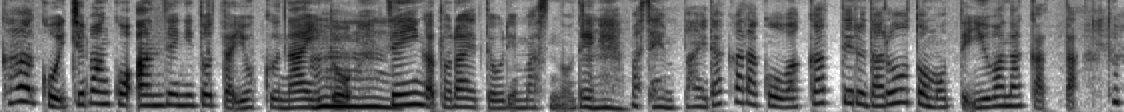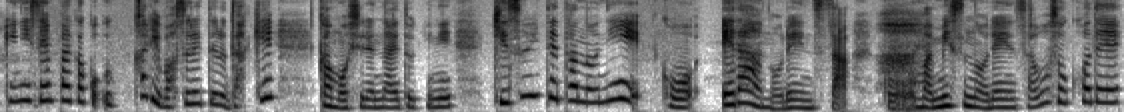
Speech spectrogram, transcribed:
がこう一番こう安全にとっては良くないと全員が捉えておりますので、うん、まあ先輩だからこう分かってるだろうと思って言わなかった時に先輩がこううっかり忘れてるだけかもしれない時に気づいてたのにこうエラーの連鎖こう、まあ、ミスの連鎖をそこで、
